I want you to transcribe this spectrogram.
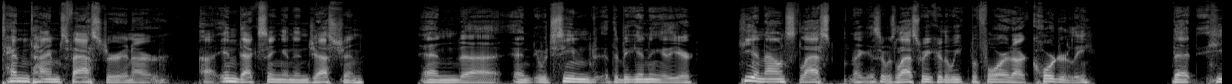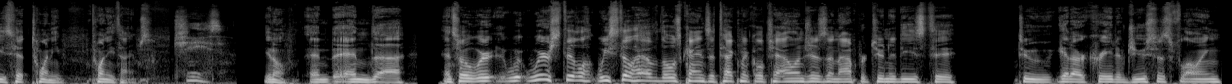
10 times faster in our uh, indexing and ingestion, and, uh, and which seemed at the beginning of the year. He announced last, I guess it was last week or the week before at our quarterly, that he's hit 20, 20 times. Jeez. You know, and and uh, and so we're we're we're still we still have those kinds of technical challenges and opportunities to to get our creative juices flowing.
